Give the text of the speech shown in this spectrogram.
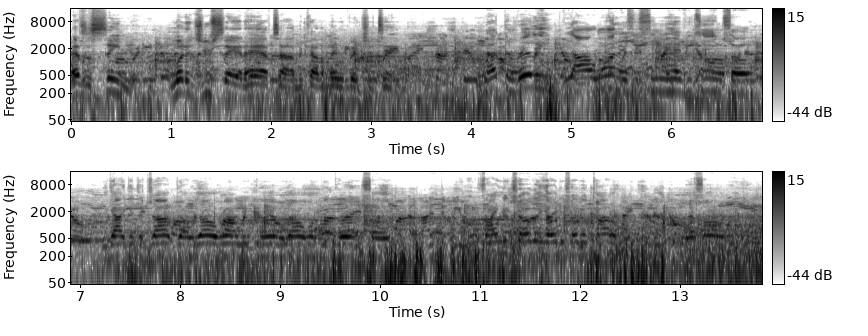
As a senior, what did you say at halftime to kind of motivate your team? Nothing really. We all won. It's a senior heavy team, so we got to get the job done. We all want to be good. We all want to be great. So find each other, held each other accountable. That's all we.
